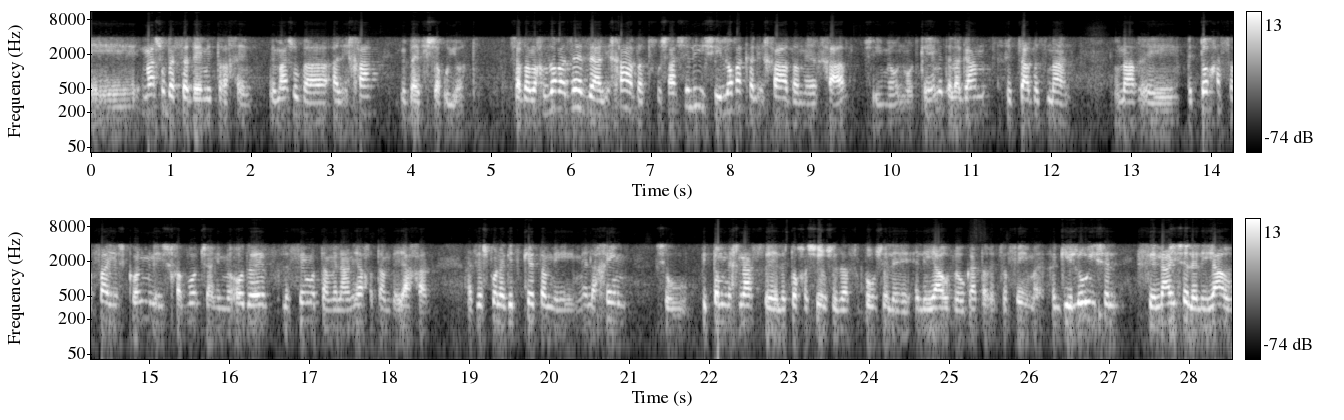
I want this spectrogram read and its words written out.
אה, משהו בשדה מתרחב ומשהו בהליכה ובאפשרויות. עכשיו, במחזור הזה זה הליכה, בתחושה שלי, שהיא לא רק הליכה במרחב, שהיא מאוד מאוד קיימת, אלא גם ריצה בזמן. כלומר, אה, בתוך השפה יש כל מיני שכבות שאני מאוד אוהב לשים אותן ולהניח אותן ביחד. אז יש פה נגיד קטע ממלכים, שהוא פתאום נכנס אה, לתוך השיר, שזה הסיפור של אה, אליהו ועוגת הרצפים, הגילוי של סיני של אליהו,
